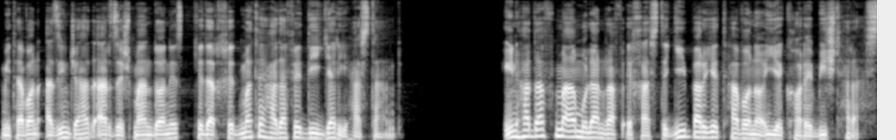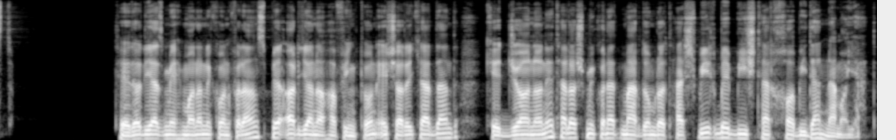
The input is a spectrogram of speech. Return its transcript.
می‌توان از این جهت ارزشمند دانست که در خدمت هدف دیگری هستند. این هدف معمولا رفع خستگی برای توانایی کار بیشتر است. تعدادی از مهمانان کنفرانس به آریانا هافینگتون اشاره کردند که جانانه تلاش می کند مردم را تشویق به بیشتر خوابیدن نماید.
